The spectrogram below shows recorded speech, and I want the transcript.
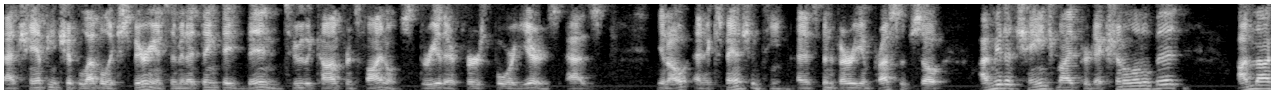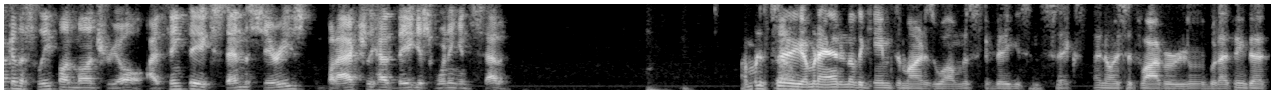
that championship level experience i mean i think they've been to the conference finals three of their first four years as you know an expansion team. And it's been very impressive. So i'm going to change my prediction a little bit. I'm not going to sleep on montreal. I think they extend the series but i actually have vegas winning in seven I'm going to say I'm going to add another game to mine as well. I'm going to say Vegas in six. I know I said five originally, but I think that,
